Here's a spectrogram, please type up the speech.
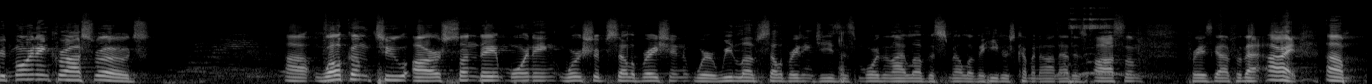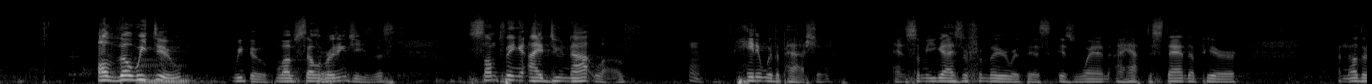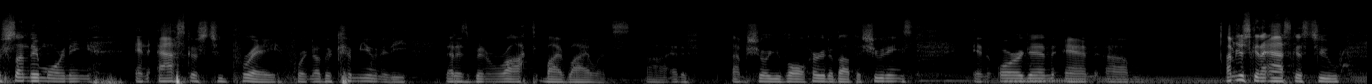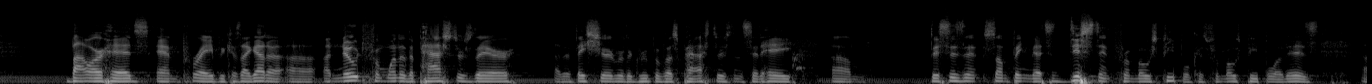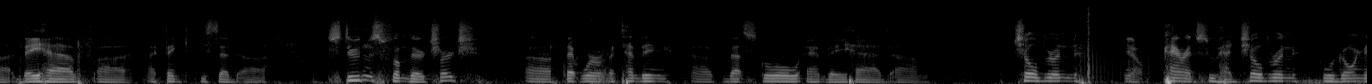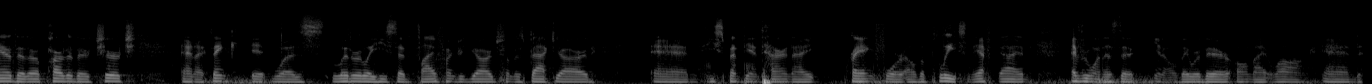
Good morning, Crossroads. Uh, welcome to our Sunday morning worship celebration where we love celebrating Jesus more than I love the smell of the heaters coming on. That is awesome. Praise God for that. All right. Um, although we do, we do love celebrating Jesus, something I do not love, hate it with a passion, and some of you guys are familiar with this, is when I have to stand up here another Sunday morning and ask us to pray for another community that has been rocked by violence. Uh, and if, I'm sure you've all heard about the shootings in Oregon, and um, I'm just going to ask us to bow our heads and pray because I got a, a, a note from one of the pastors there uh, that they shared with a group of us pastors and said, hey, um, this isn't something that's distant from most people, because for most people it is. Uh, they have, uh, I think he said, uh, students from their church that were attending that school, and they had um, children, you know, parents who had children who were going there that are part of their church. And I think it was literally, he said, 500 yards from his backyard, and he spent the entire night praying for all the police and the FBI and everyone as the, you know, they were there all night long. And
